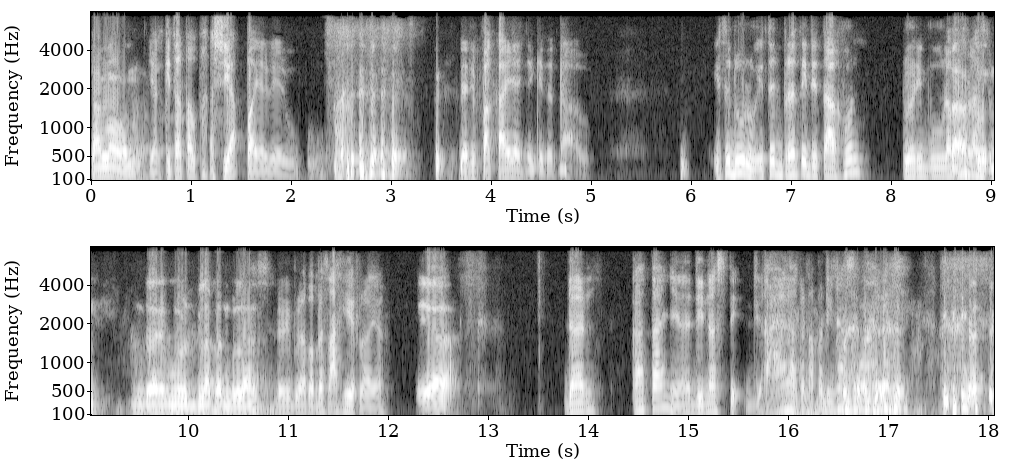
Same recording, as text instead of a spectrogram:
Calon. yang kita tahu ah, siapa yang dia dukung. dari pakaiannya kita tahu. Itu dulu, itu berarti di tahun 2018. Tahun 2018. 2018 akhir lah ya. Iya. Dan katanya dinasti di, alah kenapa dinasti? Dinasti.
